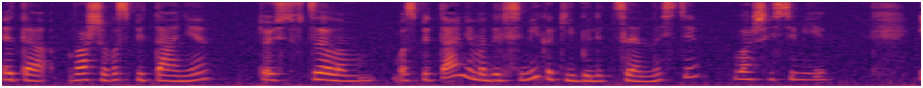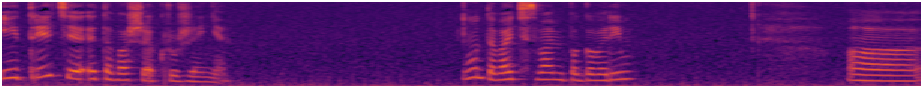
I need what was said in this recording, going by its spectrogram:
это ваше воспитание, то есть в целом воспитание, модель семьи, какие были ценности вашей семье. И третье – это ваше окружение. Ну, давайте с вами поговорим, э,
